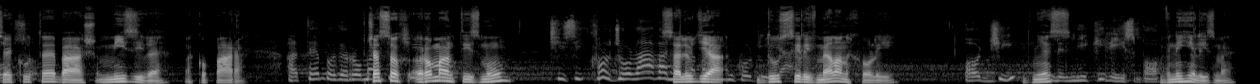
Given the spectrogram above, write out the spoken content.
tekuté, báš mizivé ako pára. V časoch romantizmu sa ľudia dusili v melancholii, dnes v nihilizme.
